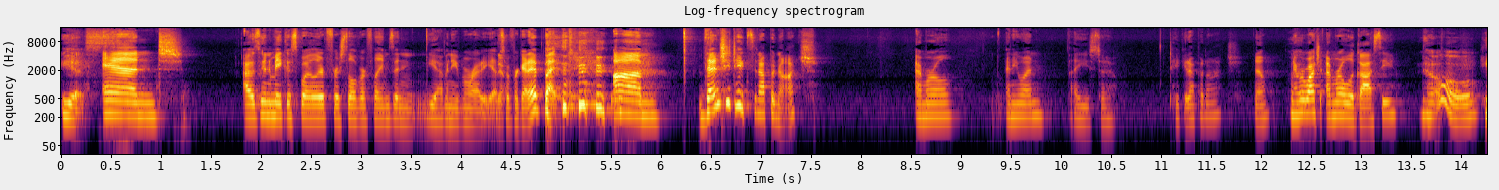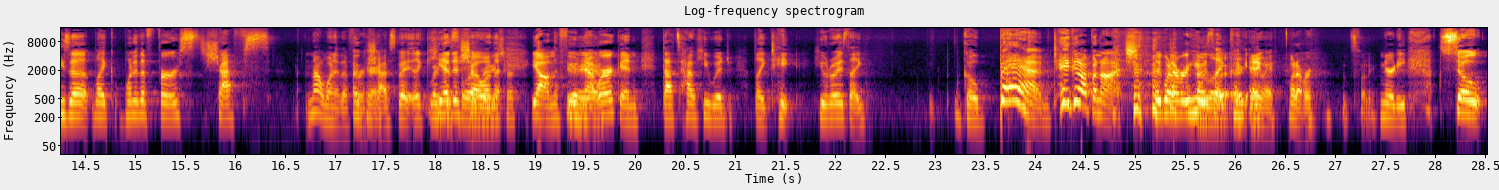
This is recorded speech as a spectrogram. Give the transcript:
Yes. And I was gonna make a spoiler for Silver Flames and you haven't even read it yet, so forget it. But um then she takes it up a notch. Emeril, anyone? I used to take it up a notch. No? Never watch Emeril Lagasse? No. He's a like one of the first chefs, not one of the first Okay. chefs, but like, Like he had a show on the chef. yeah on the Food Yeah, yeah. Network, and that's how he would like take. He would always like go bam, take it up a notch, like whenever he was like cooking. Okay. Anyway, whatever, That's funny. nerdy. So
